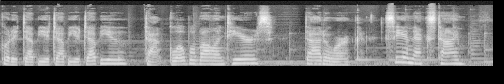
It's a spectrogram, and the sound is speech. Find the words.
go to www.globalvolunteers.org. See you next time.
